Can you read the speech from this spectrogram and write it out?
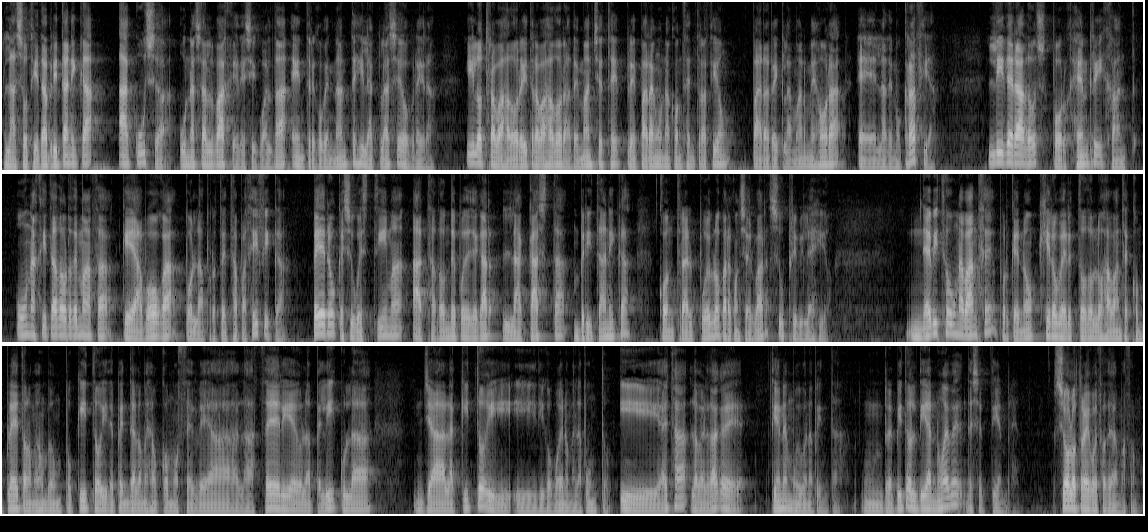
la sociedad británica acusa una salvaje desigualdad entre gobernantes y la clase obrera, y los trabajadores y trabajadoras de Manchester preparan una concentración para reclamar mejora en la democracia, liderados por Henry Hunt, un agitador de masa que aboga por la protesta pacífica, pero que subestima hasta dónde puede llegar la casta británica contra el pueblo para conservar sus privilegios. He visto un avance, porque no quiero ver todos los avances completos, a lo mejor veo un poquito y depende a lo mejor cómo se vea la serie o la película, ya la quito y, digo, bueno, me la apunto. Y esta, la verdad que tiene muy buena pinta. Mm, repito, el día 9 de septiembre. Solo traigo esto de Amazon.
